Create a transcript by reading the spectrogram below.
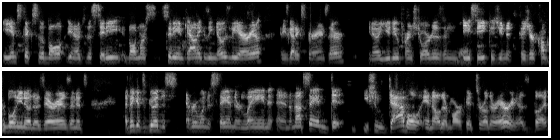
Ian sticks to the ball, you know, to the city, Baltimore City and County because he knows the area and he's got experience there. You know, you do Prince George's and Yeah. DC because you because you're comfortable and you know those areas, and it's. I think it's good to everyone to stay in their lane, and I'm not saying di- you shouldn't dabble in other markets or other areas, but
